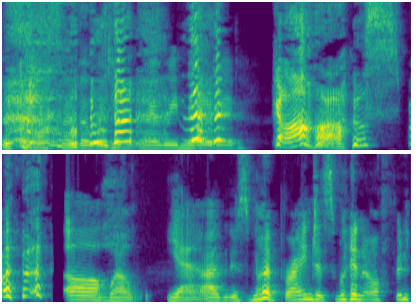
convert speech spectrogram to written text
the crossover we didn't know we needed. Gasp. Oh, Well, yeah, I just my brain just went off and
